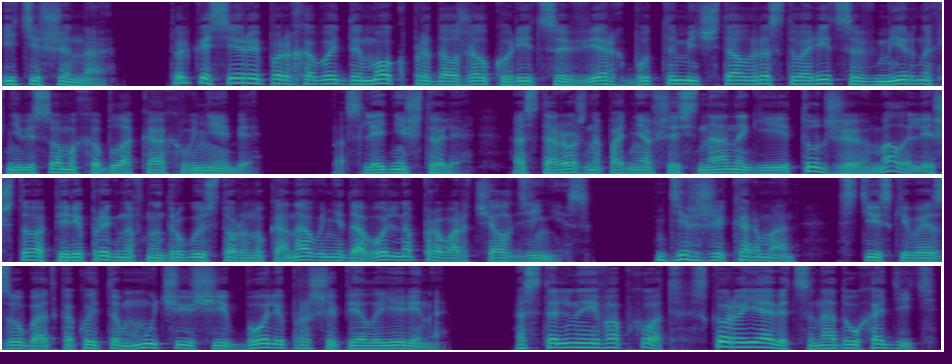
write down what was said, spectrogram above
и тишина. Только серый пороховой дымок продолжал куриться вверх, будто мечтал раствориться в мирных невесомых облаках в небе. Последний, что ли? Осторожно поднявшись на ноги и тут же, мало ли что, перепрыгнув на другую сторону канавы, недовольно проворчал Денис. «Держи карман», стискивая зубы от какой-то мучающей боли, прошипела Ирина. «Остальные в обход. Скоро явятся, надо уходить».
